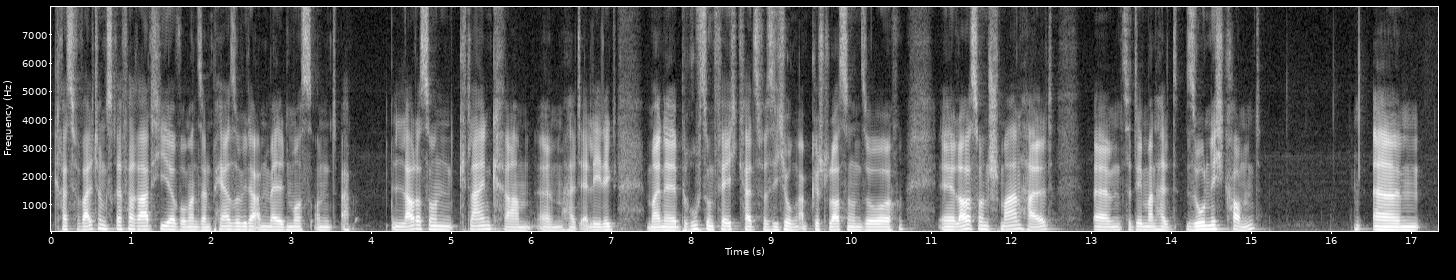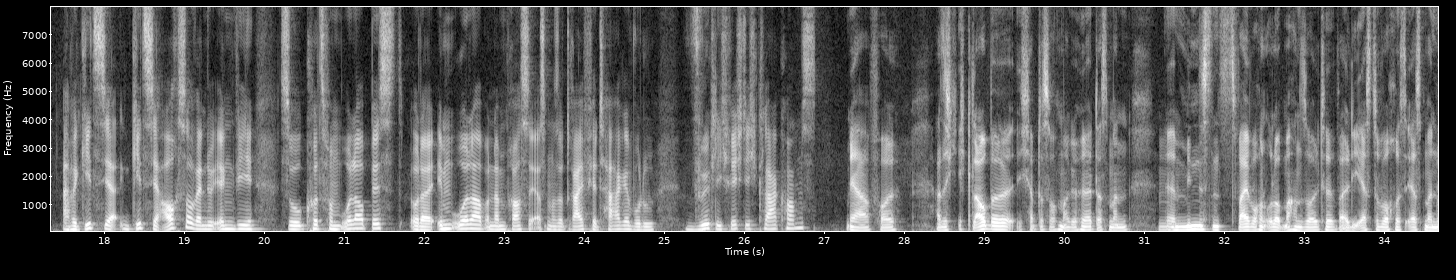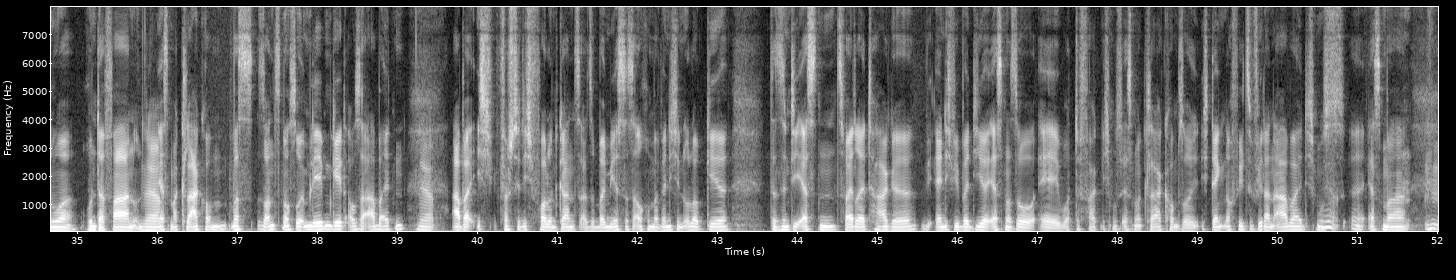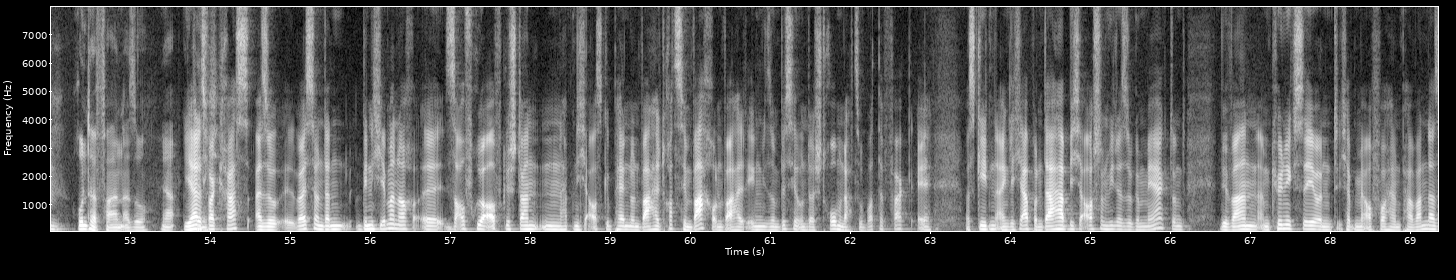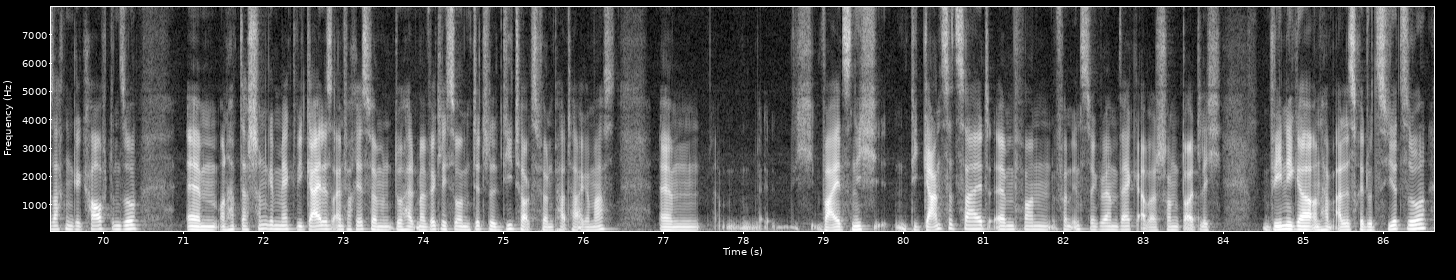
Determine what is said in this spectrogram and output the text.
Kreisverwaltungsreferat hier, wo man sein Perso wieder anmelden muss und habe lauter so einen Kleinkram ähm, halt erledigt. Meine Berufsunfähigkeitsversicherung abgeschlossen und so. Äh, lauter so ein Schmarrn halt, ähm, zu dem man halt so nicht kommt. Ähm, aber geht's dir, geht's dir auch so, wenn du irgendwie so kurz vorm Urlaub bist oder im Urlaub und dann brauchst du erstmal so drei, vier Tage, wo du wirklich richtig klarkommst? Ja, voll. Also ich, ich glaube, ich habe das auch mal gehört, dass man mhm. äh, mindestens zwei Wochen Urlaub machen sollte, weil die erste Woche ist erstmal nur runterfahren und ja. erstmal klarkommen, was sonst noch so im Leben geht, außer arbeiten. Ja. Aber ich verstehe dich voll und ganz. Also bei mir ist das auch immer, wenn ich in Urlaub gehe, dann sind die ersten zwei, drei Tage, wie, ähnlich wie bei dir, erstmal so, ey, what the fuck, ich muss erstmal klarkommen. So, ich denke noch viel zu viel an Arbeit, ich muss ja. äh, erstmal runterfahren. Also, ja. Ja, das ich. war krass. Also, äh, weißt du, und dann bin ich immer noch äh, saufrüh aufgestanden, hab nicht ausgepennt und war halt trotzdem wach und war halt irgendwie so ein bisschen unter Strom und dachte so, what the fuck, ey, was geht denn eigentlich ab? Und da habe ich auch schon wieder so gemerkt und wir waren am Königssee und ich habe mir auch vorher ein paar Wandersachen gekauft und so. Ähm, und habe da schon gemerkt, wie geil es einfach ist, wenn du halt mal wirklich so einen Digital Detox für ein paar Tage machst. Ähm, ich war jetzt nicht die ganze Zeit ähm, von, von Instagram weg, aber schon deutlich weniger und habe alles reduziert so.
